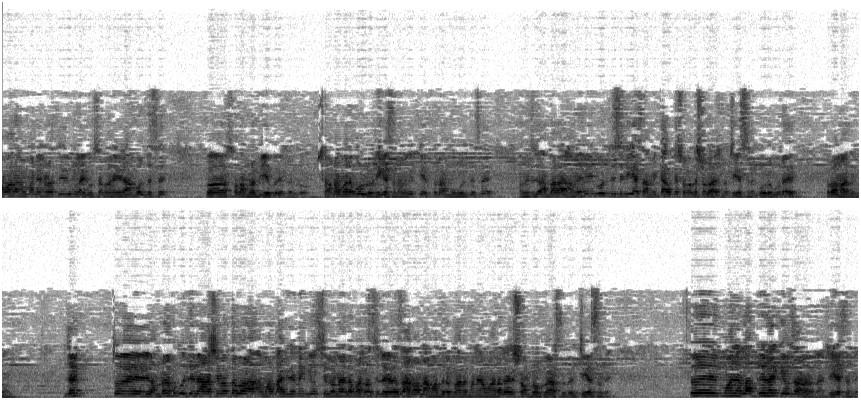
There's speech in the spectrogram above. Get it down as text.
আমার মানে হঠাৎ লাগে করছে আবার হেরা বলতেছে "ক, চল আমরা বিয়ে করে ফেলব। শাওন আমার বলল, ঠিক আছে আমি তোর আম্মু বলতেছে। আমি আবার আমি বলতেছি, ঠিক আছে, আমি কালকে সকালে চলে আসব, ঠিক আছে না? বড় বড়ে রওনা দিব যাক, তো আমরা ওই দিনে আসি না তো আমার বাড়িতে কেউ ছিল না, এরা বাসা ছিল, এরা জানো না, আমাদের ঘরে মানে আমার সম্পর্ক আছে ঠিক আছে না? তো ময়না লাভলিরা কেউ জানে না, ঠিক আছে না?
